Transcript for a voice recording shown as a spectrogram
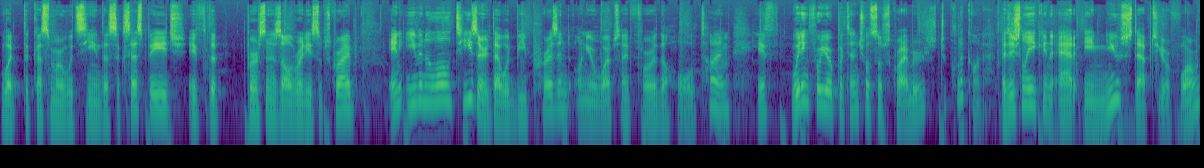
what the customer would see in the success page if the person is already subscribed, and even a little teaser that would be present on your website for the whole time if waiting for your potential subscribers to click on it. Additionally, you can add a new step to your form.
